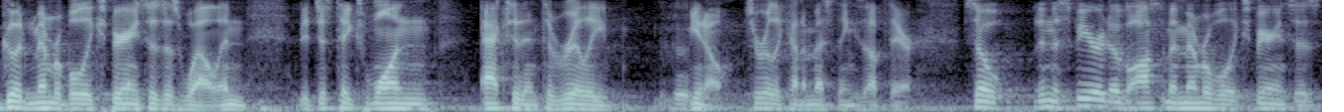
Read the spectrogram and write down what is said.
good memorable experiences as well. And it just takes one accident to really you know to really kind of mess things up there. So in the spirit of awesome and memorable experiences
